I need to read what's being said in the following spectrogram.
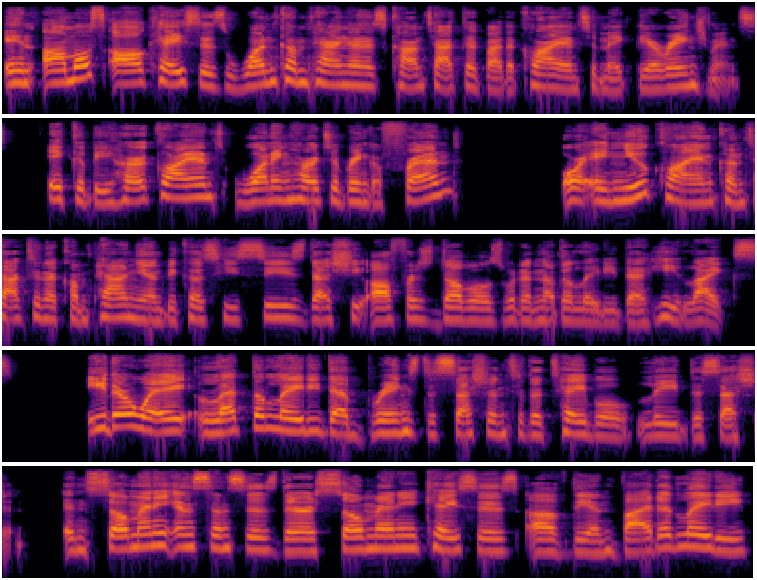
In almost all cases, one companion is contacted by the client to make the arrangements. It could be her client wanting her to bring a friend or a new client contacting a companion because he sees that she offers doubles with another lady that he likes. Either way, let the lady that brings the session to the table lead the session. In so many instances, there are so many cases of the invited lady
